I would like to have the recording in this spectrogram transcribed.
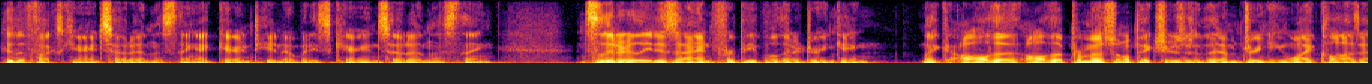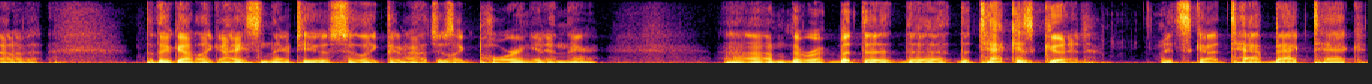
Who the fuck's carrying soda in this thing? I guarantee you nobody's carrying soda in this thing. It's literally designed for people that are drinking. Like all the all the promotional pictures of them drinking white claws out of it but they've got like ice in there too, so like they're not just like pouring it in there. Um, the but the the the tech is good. It's got tap back tech.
